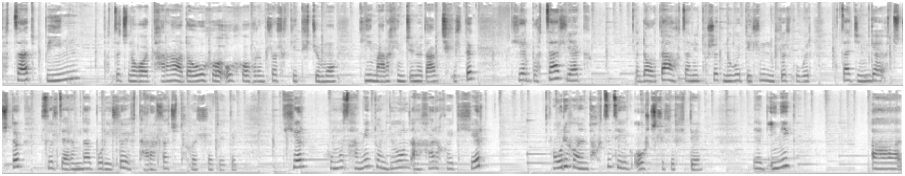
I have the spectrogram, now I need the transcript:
буцаад би энэ буцаж нөгөө таргаан одоо өөхөө өөхөө хуримтлуулах гэдэг ч юм уу тийм арга хэмжээнүүд авч эхэлдэг. Тэгэхээр буцаал яг одоо удаан хугацааны туршид нөгөө дэглэм нөлөөлөхгүйгээр буцааж ингээ очичдөг. Эсвэл заримдаа бүр илүү их тархалагч тохиолдлууд байдаг. Тэгэхээр хүмүүс хамгийн түнд юунд анхаарах вэ гэхээр өөрийнхөө энэ тогтсон цэгийг өөрчлөх хэрэгтэй. Яг энийг а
